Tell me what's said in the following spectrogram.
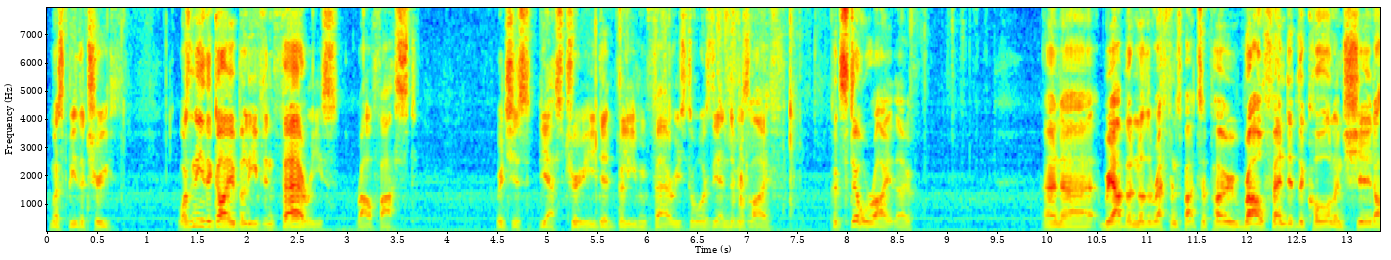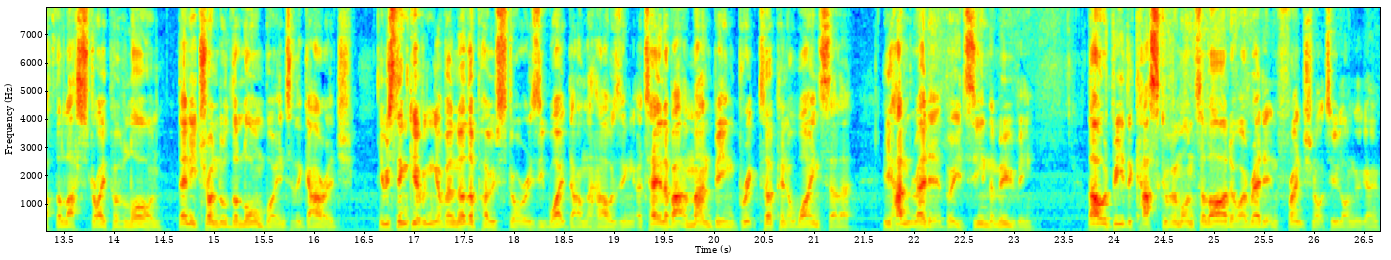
must be the truth. Wasn't he the guy who believed in fairies? Ralph asked. Which is, yes, true, he did believe in fairies towards the end of his life. Could still write, though. And uh, we have another reference back to Poe. Ralph ended the call and sheared off the last stripe of lawn. Then he trundled the lawn boy into the garage. He was thinking of another Poe story as he wiped down the housing, a tale about a man being bricked up in a wine cellar. He hadn't read it, but he'd seen the movie. That would be The Cask of Amontillado. I read it in French not too long ago.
